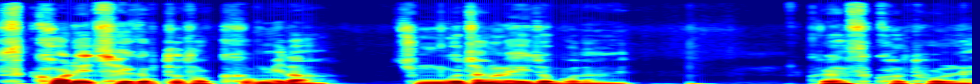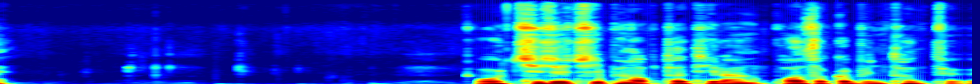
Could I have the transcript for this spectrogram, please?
스컬이 체급도 더 큽니다. 중무장 레이저보다는. 그래서 스컬 톨렛. 오, 치즈치펜 업터티랑 버섯과 뮤턴트.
